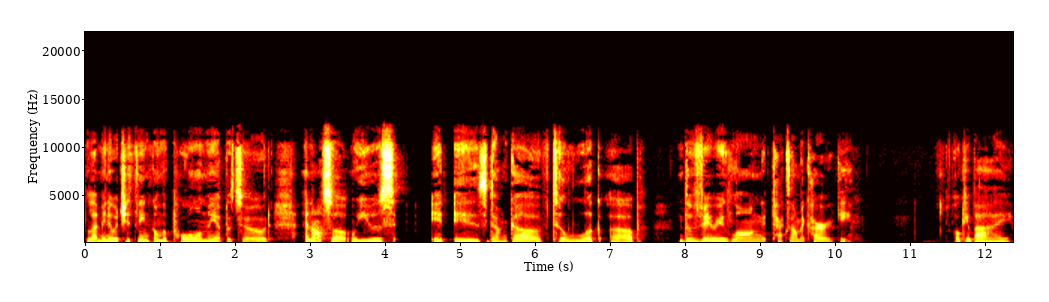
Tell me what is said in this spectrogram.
Let me know what you think on the poll on the episode. And also use itis.gov to look up the very long taxonomic hierarchy. Okay, bye.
